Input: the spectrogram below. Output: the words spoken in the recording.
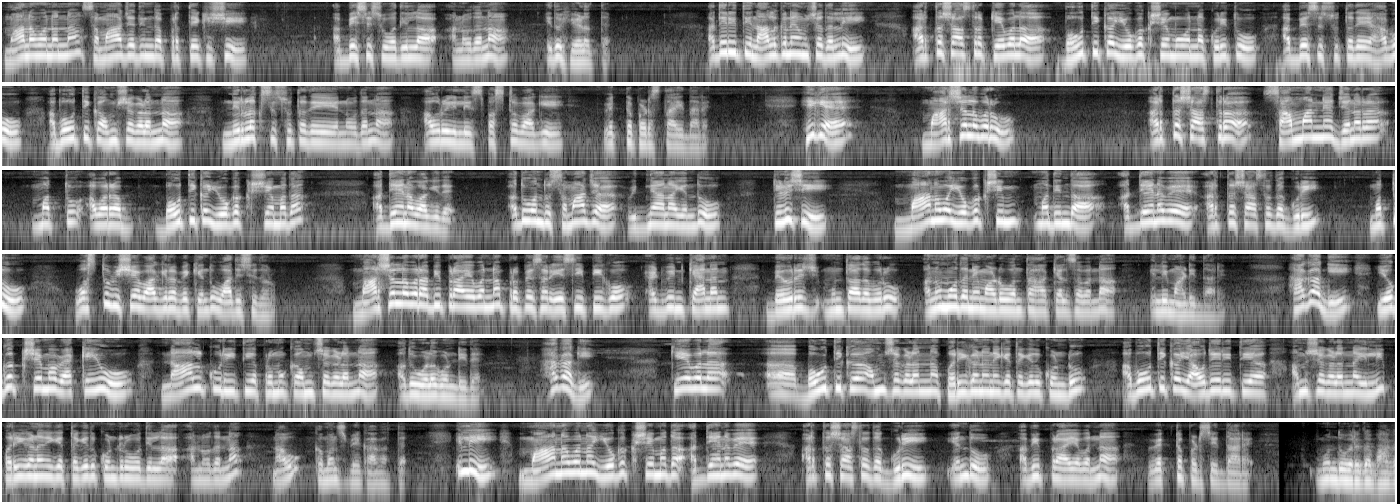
ಮಾನವನನ್ನು ಸಮಾಜದಿಂದ ಪ್ರತ್ಯೇಕಿಸಿ ಅಭ್ಯಸಿಸುವುದಿಲ್ಲ ಅನ್ನೋದನ್ನು ಇದು ಹೇಳುತ್ತೆ. ಅದೇ ರೀತಿ ನಾಲ್ಕನೇ ಅಂಶದಲ್ಲಿ ಅರ್ಥಶಾಸ್ತ್ರ ಕೇವಲ ಭೌತಿಕ ಯೋಗಕ್ಷೇಮವನ್ನು ಕುರಿತು ಅಭ್ಯಸಿಸುತ್ತದೆ ಹಾಗೂ ಅಭೌತಿಕ ಅಂಶಗಳನ್ನು ನಿರ್ಲಕ್ಷಿಸುತ್ತದೆ ಎನ್ನುವುದನ್ನು ಅವರು ಇಲ್ಲಿ ಸ್ಪಷ್ಟವಾಗಿ ವ್ಯಕ್ತಪಡಿಸ್ತಾ ಇದ್ದಾರೆ. ಹೀಗೆ ಮಾರ್ಷಲ್ ಅವರು ಅರ್ಥಶಾಸ್ತ್ರ, ಸಾಮಾನ್ಯ ಜನರ ಮತ್ತು ಅವರ ಭೌತಿಕ ಯೋಗಕ್ಷೇಮದ ಅಧ್ಯಯನವಾಗಿದೆ. ಅದು ಒಂದು ಸಮಾಜ ವಿಜ್ಞಾನ ಎಂದು ತಿಳಿಸಿ ಮಾನವ ಯೋಗಕ್ಷೇಮದಿಂದ ಅಧ್ಯಯನವೇ ಅರ್ಥಶಾಸ್ತ್ರದ ಗುರಿ ಮತ್ತು ವಸ್ತು ವಿಷಯವಾಗಿರಬೇಕೆಂದು ವಾದಿಸಿದರು. ಮಾರ್ಷಲ್ ಅವರ ಅಭಿಪ್ರಾಯವನ್ನು professor A C Pigou, Edwin Cannan, Beveridge ಮುಂತಾದವರು ಅನುಮೋದನೆ ಮಾಡುವಂತಹ ಕೆಲಸವನ್ನು ಇಲ್ಲಿ ಮಾಡಿದ್ದಾರೆ. ಹಾಗಾಗಿ ಯೋಗಕ್ಷೇಮ ವ್ಯಾಖ್ಯೆಯು ನಾಲ್ಕು ರೀತಿಯ ಪ್ರಮುಖ ಅಂಶಗಳನ್ನು ಅದು ಒಳಗೊಂಡಿದೆ. ಹಾಗಾಗಿ ಕೇವಲ ಭೌತಿಕ ಅಂಶಗಳನ್ನು ಪರಿಗಣನೆಗೆ ತೆಗೆದುಕೊಂಡು ಅಭೌತಿಕ ಯಾವುದೇ ರೀತಿಯ ಅಂಶಗಳನ್ನು ಇಲ್ಲಿ ಪರಿಗಣನೆಗೆ ತೆಗೆದುಕೊಂಡಿರುವುದಿಲ್ಲ ಅನ್ನೋದನ್ನು ನಾವು ಗಮನಿಸಬೇಕಾಗತ್ತೆ. ಇಲ್ಲಿ ಮಾನವನ ಯೋಗಕ್ಷೇಮದ ಅಧ್ಯಯನವೇ ಅರ್ಥಶಾಸ್ತ್ರದ ಗುರಿ ಎಂದು ಅಭಿಪ್ರಾಯವನ್ನು ವ್ಯಕ್ತಪಡಿಸಿದ್ದಾರೆ. ಮುಂದುವರಿದ ಭಾಗ.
